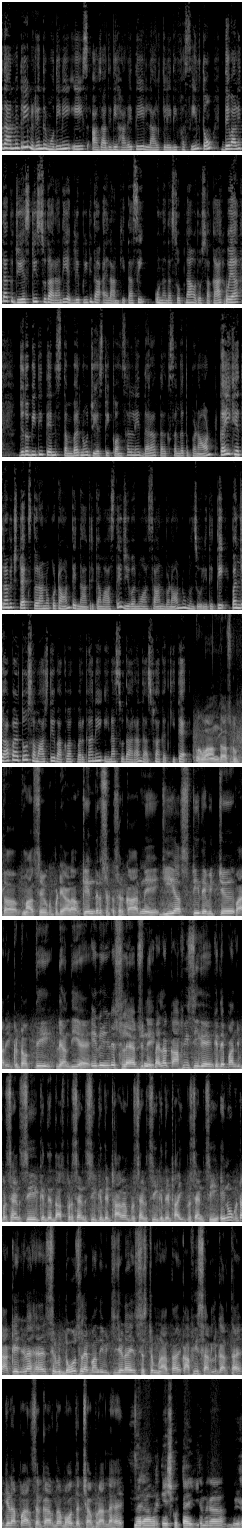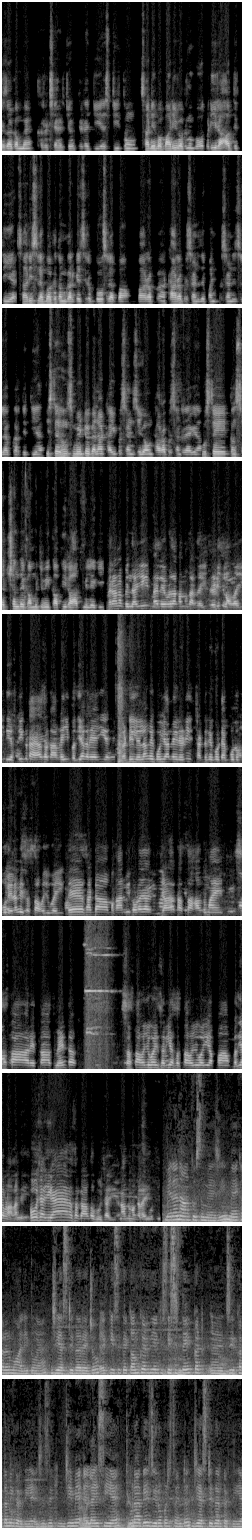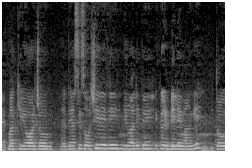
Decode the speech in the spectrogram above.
ਪ੍ਰਧਾਨ ਮੰਤਰੀ ਨਰਿੰਦਰ ਮੋਦੀ ਨੇ ਇਸ ਆਜ਼ਾਦੀ ਦਿਹਾੜੇ ਤੇ ਲਾਲ ਕਿਲੇ ਦੀ ਫਸੀਲ ਤੋਂ ਦੀਵਾਲੀ ਤੱਕ ਜੀਐਸਟੀ ਸੁਧਾਰਾਂ ਦੀ ਅਗਲੀ ਪੀੜ੍ਹੀ ਦਾ ਐਲਾਨ ਕੀਤਾ ਸੀ। ਉਹਨਾਂ ਦਾ ਸੁਪਨਾ ਉਦੋਂ ਸਾਕਾਰ ਹੋਇਆ ਜਦੋਂ ਬੀਤੀ 3 ਸਤੰਬਰ ਨੂੰ ਜੀਐਸਟੀ ਕੌਂਸਲ ਨੇ ਦਰਾਂ ਤਰਕਸੰਗਤ ਬਣਾਉਣ, ਕਈ ਖੇਤਰਾਂ ਵਿੱਚ ਟੈਕਸ ਦਰਾਂ ਨੂੰ ਘਟਾਉਣ ਤੇ ਨਾਗਰਿਕਾਂ ਵਾਸਤੇ ਜੀਵਨ ਨੂੰ ਆਸਾਨ ਬਣਾਉਣ ਨੂੰ ਮਨਜ਼ੂਰੀ ਦਿੱਤੀ। ਪੰਜਾਬ ਭਰ ਤੋਂ ਸਮਾਜ ਦੇ ਵੱਖ-ਵੱਖ ਵਰਗਾਂ ਨੇ ਇਹਨਾਂ ਸੁਧਾਰਾਂ ਦਾ ਸਵਾਗਤ ਕੀਤਾ ਹੈ। ਭਗਵਾਨ ਦਾਸ ਗੁਪਤਾ, ਸਮਾਜ ਸੇਵਕ ਪਟਿਆਲਾ, ਕੇਂਦਰ ਸਰਕਾਰ ਨੇ ਜੀਐਸਟੀ ਦੇ ਵਿੱਚ ਭਾਰੀ ਕਟੌਤੀ ਲਿਆਂਦੀ ਹੈ। ਇਹਦੇ ਜਿਹੜੇ ਸਲੈਬਸ ਨੇ, ਪਹਿਲਾਂ ਕਾਫੀ ਸੀਗੇ। ਕਿਤੇ 5% ਸੀ, ਕਿਤੇ 10% ਸੀ, ਕਿਤੇ 18% ਸੀ, ਕਿਤੇ 28% ਸੀ। ਇਹਨੂੰ ਘਟਾ ਕੇ ਜਿਹੜਾ ਹੈ ਸਿਰਫ ਦੋ ਸਲੈਬਾਂ ਦੇ ਵਿੱਚ ਜਿਹੜਾ ਇਹ ਸਿਸਟਮ ਬਣਾਤਾ ਹੈ, ਕਾਫੀ ਸਰਲ ਕਰਤਾ ਹੈ, ਜਿਹੜਾ ਭਾਰਤ ਸਰਕਾਰ ਦਾ ਬਹੁਤ ਅੱਛਾ ਉਪਰਾਲਾ ਹੈ। ਮੇਰਾ ਨਾਮ ਰਕੇਸ਼ ਕੁੱਟਾ ਹੈ ਜੀ। ਤੇ ਮੇਰਾ ਬਿਲਡਰ ਦਾ ਕੰਮ ਹੈ ਖਰੜ ਸ਼ਹਿਰ 'ਚ। ਜਿਹੜਾ ਜੀਐਸਟੀ ਤੋਂ ਸਾਡੇ ਵਪਾਰੀ ਵਰਗ ਨੂੰ ਬਹੁਤ ਬੜੀ ਰਾਹਤ ਦਿੱਤੀ ਹੈ। ਸਾਰੀ ਸਲੈਬਾਂ ਖਤਮ ਕਰਕੇ ਸਿਰਫ ਦੋ ਸਲੈਬਾਂ 12 18% ਦੇ 5% ਦੀ ਸਲੈਬ ਕਰ ਦਿੱਤੀ ਹੈ। ਇਸ ਤੇ ਹੁਣ ਸੀਮੈਂਟ ਪਹਿਲਾਂ 28% ਸੀਗਾ, ਹੁਣ 18% ਰਹਿ ਗਿਆ। ਉਸ ਤੇ ਕੰਸਟਰਕਸ਼ਨ ਦੇ ਕੰਮ 'ਚ ਵੀ ਕਾਫੀ ਰਾਹਤ ਮਿਲੇਗੀ। ਮੇਰਾ ਨਾਮ ਬਿੰਦਾ ਜੀ, ਮੈਂ ਲੇਬਰ ਦਾ ਕੰਮ ਕਰਦਾ ਜੀ ਰੇੜੀ ਚਲਾਉਂਦਾ ਜੀ। ਜੀਐਸਟੀ ਘਟਾਇਆ ਸਰਕਾਰ ਨੇ ਜੀ, ਵਧੀਆ ਕਰਿਆ ਜੀ ਇਹ। ਗੱਡੀ ਲੈ ਲਾਂਗੇ, ਕੋਈ ਆ ਨਹੀਂ ਰੇੜੀ ਛੱਡ ਕੇ ਕੋਈ ਟੈਂਪੂ ਟੁੱਪੂ ਲੈ ਲਾਂਗੇ, ਸਸਤਾ ਹੋ ਜਾਊਗਾ ਜੀ। ਤੇ ਸਾਡਾ ਮਕਾਨ ਵੀ ਥੋੜਾ ਜਿਹਾ ਜ਼ਿਆਦਾ ਹਾਲਤ ਮਾਏ ਰਸਤਾ ਰੇਤਾ ਸੀਮੈਂਟ ਸਸਤਾ ਹੋ ਜਾਊਗਾ ਜੀ ਸਰੀਆ ਸਸਤਾ ਹੋ ਜਾਊਗਾ ਜੀ ਆਪਾਂ ਵਧੀਆ ਬਣਾ ਲਾਂਗੇ ਖੁਸ਼ ਹੈ ਜੀ ਐਨ ਸਰਕਾਰ ਤੋਂ ਖੁਸ਼ ਹੈ ਜੀ ਆਨੰਦ ਮੰਗਲ ਜੀ। ਮੇਰਾ ਨਾਮ ਕੁਸਮ ਹੈ ਜੀ ਮੈਂ ਖਰੜ ਮੋਹਾਲੀ ਤੋਂ ਹਾਂ ਜੀਐਸਟੀ ਦਰ ਹੈ ਜੋ ਕਿਸੇ ਤੇ ਕਮ ਕਰ ਦਿਏ ਕਿਸੇ ਤੇ ਕਟ ਜੀ ਖਤਮ ਹੀ ਕਰ ਦਿਏ जैसे जिनमें एल आई सी है उन्हें zero percent G S T दर करती है बाकी और जो ਅਸੀਂ ਸੋਚ ਹੀ ਰਹੇ ਸੀ ਦੀਵਾਲੀ ਤੇ ਇੱਕ ਗੱਡੀ ਲੈਵਾਂਗੇ ਤਾਂ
